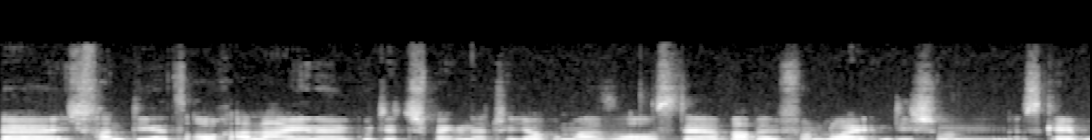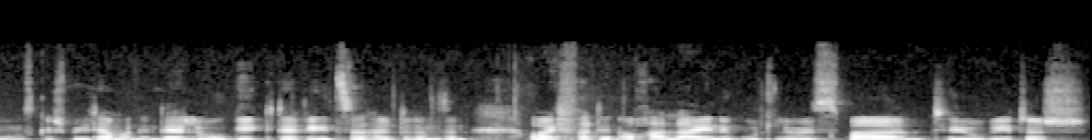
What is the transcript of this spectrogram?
Äh, ich fand die jetzt auch alleine, gut, jetzt sprechen wir natürlich auch immer so aus der Bubble von Leuten, die schon Escape Rooms gespielt haben und in der Logik der Rätsel halt drin sind. Aber ich fand den auch alleine gut lösbar, theoretisch.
